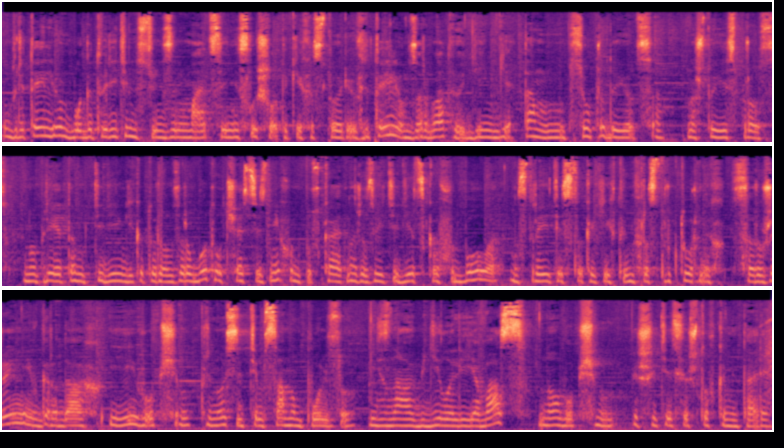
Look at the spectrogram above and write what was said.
В ритейле он благотворительностью не занимается. Я не слышала таких историй. В ритейле он зарабатывает деньги. Там все продается, на что есть спрос. Но при этом те деньги, которые он заработал, часть из них он пускает на развитие детского футбола, на строительство каких-то инфраструктурных сооружений в городах и, в общем, приносит тем самым пользу. Не знаю, убедила ли я вас, но, в общем, пишите, если что, в комментариях.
